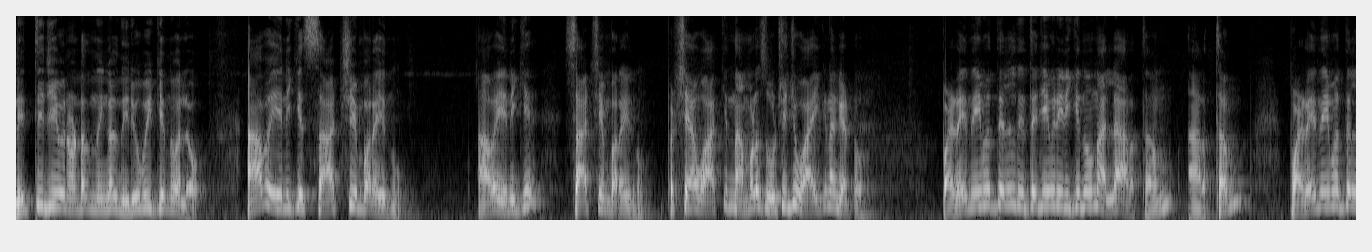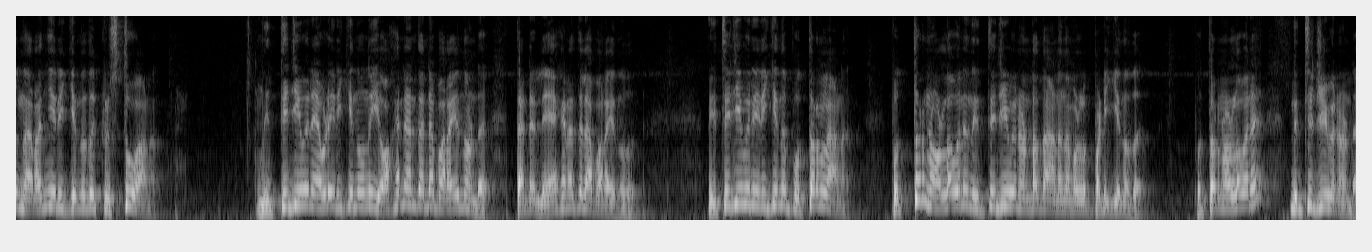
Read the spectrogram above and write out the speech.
നിത്യജീവൻ ഉണ്ടെന്ന് നിങ്ങൾ നിരൂപിക്കുന്നുവല്ലോ. അവ എനിക്ക് സാക്ഷ്യം പറയുന്നു. അവ എനിക്ക് സാക്ഷ്യം പറയുന്നു. പക്ഷേ ആ വാക്യം നമ്മൾ സൂക്ഷിച്ച് വായിക്കണം കേട്ടോ. പഴയ നിയമത്തിൽ നിത്യജീവൻ ഇരിക്കുന്നു എന്നല്ല അർത്ഥം. അർത്ഥം പഴയ നിയമത്തിൽ നിറഞ്ഞിരിക്കുന്നത് ക്രിസ്തുവാണ്. നിത്യജീവൻ എവിടെ ഇരിക്കുന്നു എന്ന് യോഹനാൻ തന്നെ പറയുന്നുണ്ട്. തന്റെ ലേഖനത്തിലാണ് പറയുന്നത്. നിത്യജീവൻ ഇരിക്കുന്ന പുത്രനിലാണ്. പുത്രനുള്ളവന് നിത്യജീവൻ ഉണ്ടെന്നാണ് നമ്മൾ പഠിക്കുന്നത്. പുത്രനുള്ളവന് നിത്യജീവനുണ്ട്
